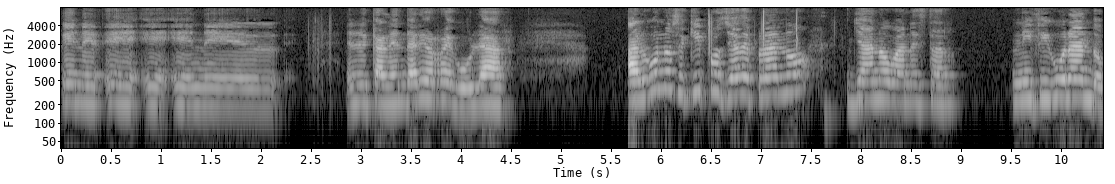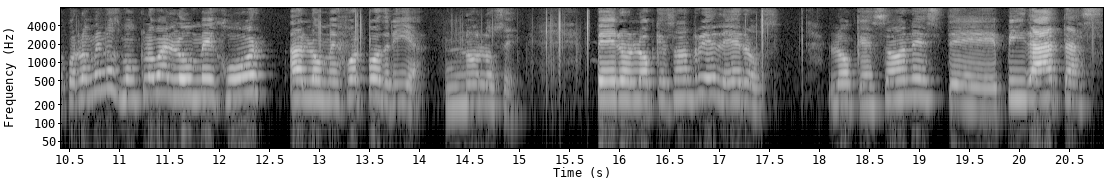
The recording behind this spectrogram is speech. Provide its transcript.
en, el, eh, eh, en, el, en el calendario regular. Algunos equipos ya de plano ya no van a estar ni figurando. Por lo menos Monclova a lo mejor, a lo mejor podría, no lo sé. Pero lo que son rieleros, lo que son este piratas,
